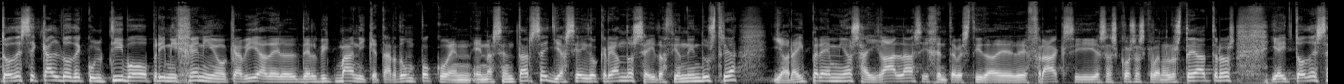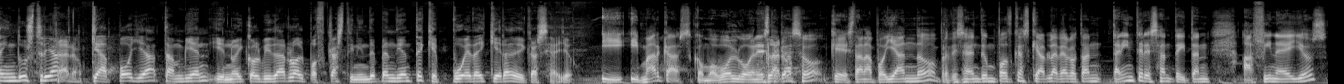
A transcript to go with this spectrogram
todo ese caldo de cultivo primigenio que había del, del Big Bang y que tardó un poco en, en asentarse, ya se ha ido creando, se ha ido haciendo industria y ahora hay premios, hay galas y gente vestida de, de fracs y esas cosas que van a los teatros y hay toda esa industria Claro. que apoya también, y no hay que olvidarlo, al podcasting independiente que pueda y quiera dedicarse a ello. Y, y marcas como Volvo en este Claro. caso, que están apoyando precisamente un podcast que habla de algo tan, tan interesante y tan afín a ellos,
